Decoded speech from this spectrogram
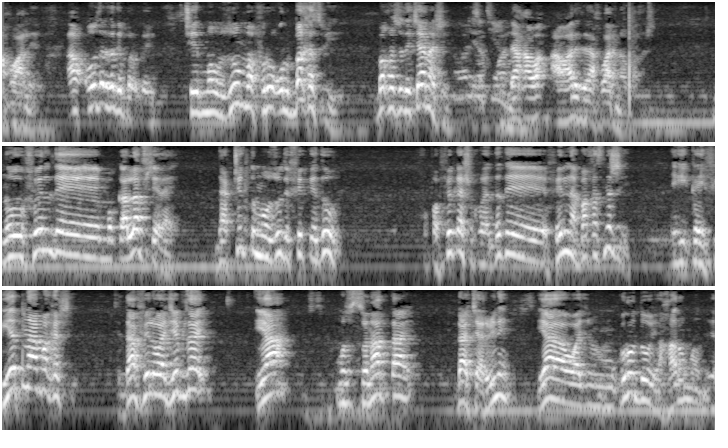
احواله او عذر څنګه پرځي چې موضوع مفروغ البخس وي بخس د چا نشي دا حواله د اخبار نه وبخس نو فل د مکلف شي راي دا ټیک د موضوع د فقه دو خو په فقه شو خو د فعل نه بخس نشي یي کیفیت نه بخس شي چې دا فعل واجب دی یا مستند دی دا چاروینه یا واجب مکروه دو یا حرام یا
